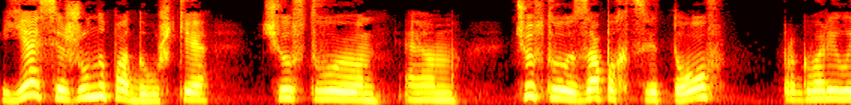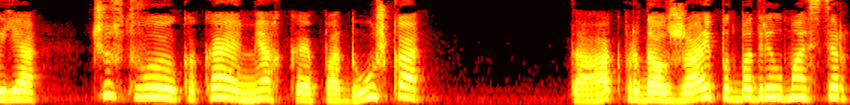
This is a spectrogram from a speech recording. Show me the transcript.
я сижу на подушке, чувствую, эм, чувствую запах цветов, проговорила я, чувствую, какая мягкая подушка. Так, продолжай, подбодрил мастер.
